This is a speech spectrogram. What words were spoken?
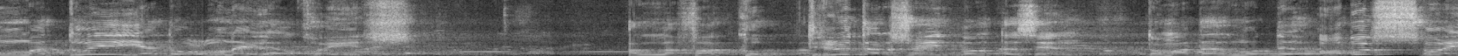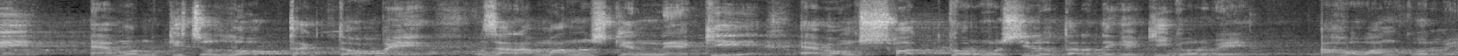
উম্মাতুই ইয়াদউনা ইলাল খায়র আল্লাহ পাক খুব দৃঢ়তার সহিত বলতেছেন, তোমাদের মধ্যে অবশ্যই এমন কিছু লোক থাকতে হবে যারা মানুষকে নেকি এবং সৎকর্মশীলতার দিকে কি করবে? আহ্বান করবে।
